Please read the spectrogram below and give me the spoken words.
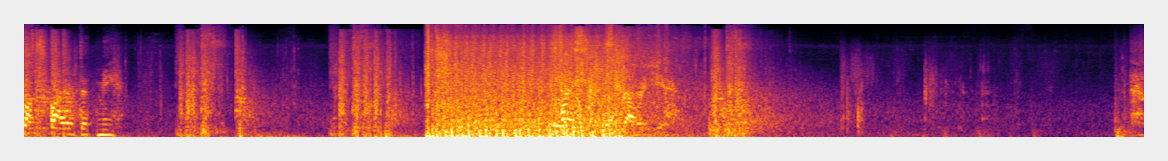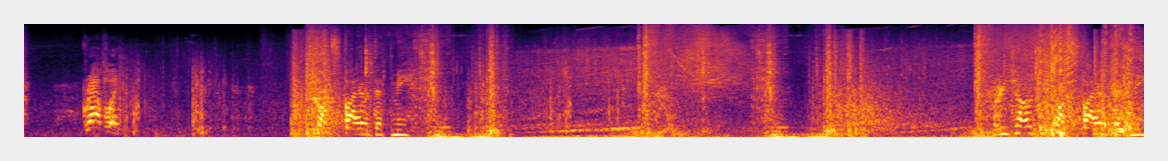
Shots fired at me. At me. Recharging shots fired at me.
